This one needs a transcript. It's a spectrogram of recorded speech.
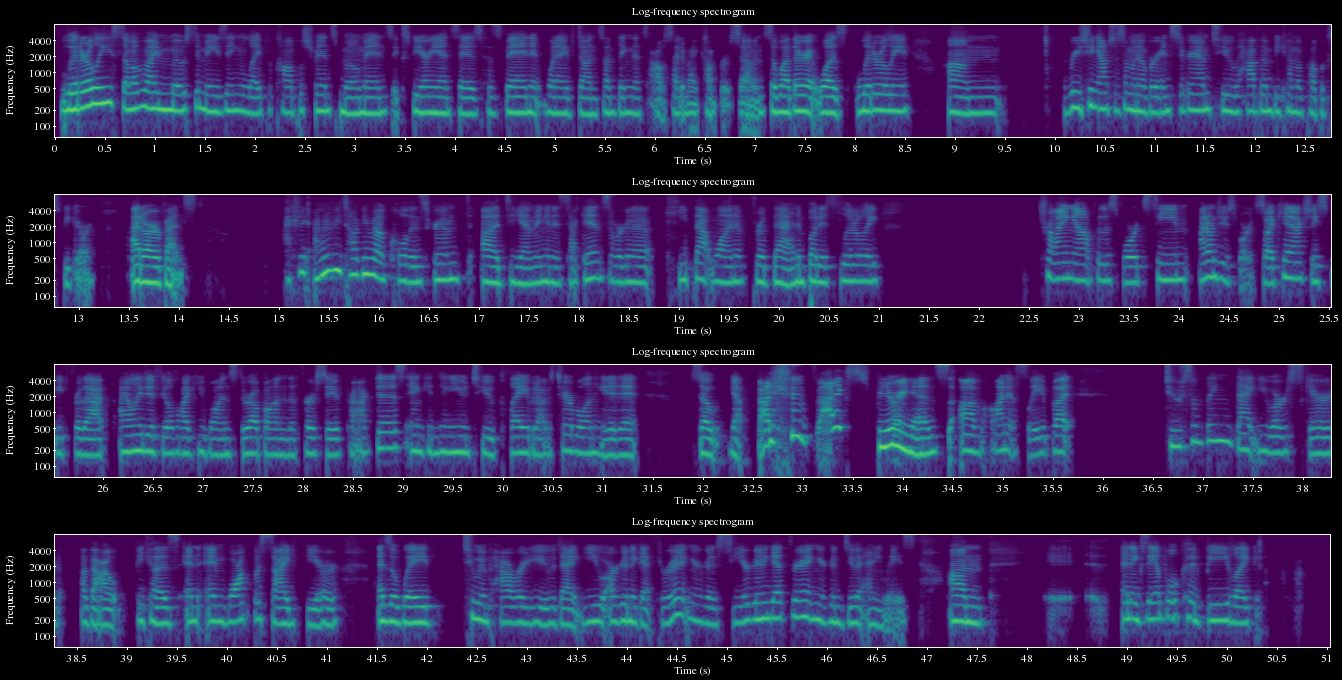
literally some of my most amazing life accomplishments, moments, experiences has been when I've done something that's outside of my comfort zone. So whether it was literally um, reaching out to someone over Instagram to have them become a public speaker at our events, actually i'm going to be talking about cold instagram uh, dming in a second so we're going to keep that one for then but it's literally trying out for the sports team. I don't do sports so i can't actually speak for that. I only did field hockey once threw up on the first day of practice and continued to play but i was terrible and hated it. So yeah bad, bad experience um honestly but do something that you are scared about because and and walk beside fear as a way to empower you that you are going to get through it and you're going to see you're going to get through it and you're going to do it anyways. Um, an example could be like,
